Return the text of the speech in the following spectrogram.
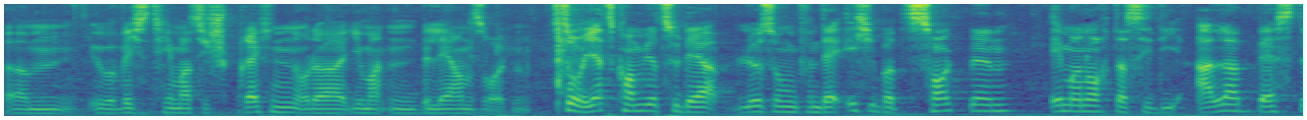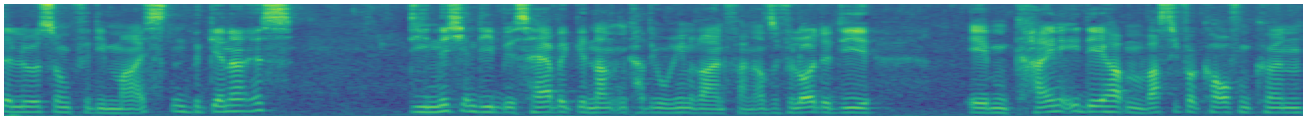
ähm, über welches Thema sie sprechen oder jemanden belehren sollten. So, jetzt kommen wir zu der Lösung, von der ich überzeugt bin, immer noch, dass sie die allerbeste Lösung für die meisten Beginner ist, die nicht in die bisher genannten Kategorien reinfallen. Also für Leute, die eben keine Idee haben, was sie verkaufen können,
